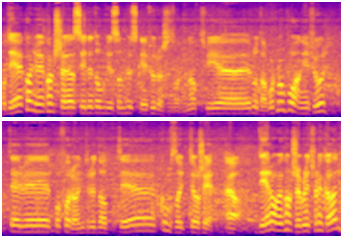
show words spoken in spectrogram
Og Det kan vi kanskje si litt om, vi som husker i fjorårssesongen, at vi eh, rota bort noen poeng i fjor. Der vi på forhånd trodde at det kom snart til å skje. Ja. Der har vi kanskje blitt flinkere.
